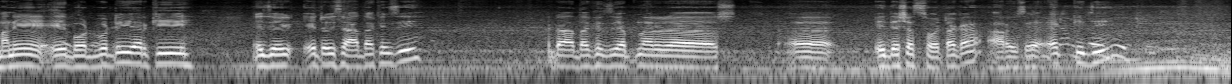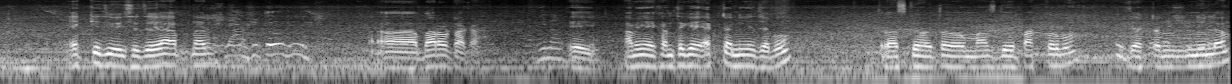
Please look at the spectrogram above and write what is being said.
মানে এই বটবটি আর কি এই যে এটা হচ্ছে আধা কেজি। এটা আধা কেজি আপনার এই দেশে ছয় টাকা আর হয়েছে এক কেজি। এক কেজি হয়েছে যে আপনার বারো টাকা। এই আমি এখান থেকে একটা নিয়ে যাব। তো আজকে হয়তো মাছ দিয়ে পাক করব। এই যে একটা নিলাম।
